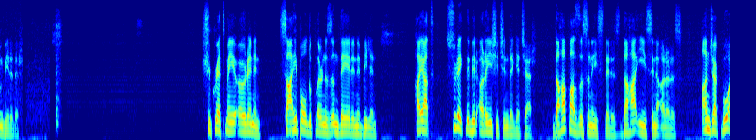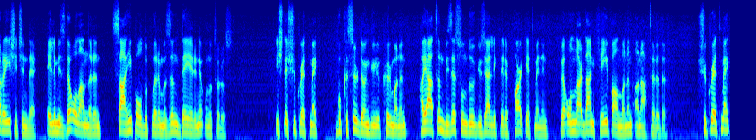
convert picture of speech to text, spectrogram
Biridir. Şükretmeyi öğrenin. Sahip olduklarınızın değerini bilin. Hayat sürekli bir arayış içinde geçer. Daha fazlasını isteriz, daha iyisini ararız. Ancak bu arayış içinde elimizde olanların sahip olduklarımızın değerini unuturuz. İşte şükretmek, bu kısır döngüyü kırmanın, hayatın bize sunduğu güzellikleri fark etmenin ve onlardan keyif almanın anahtarıdır. Şükretmek,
